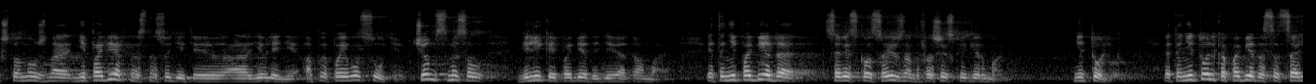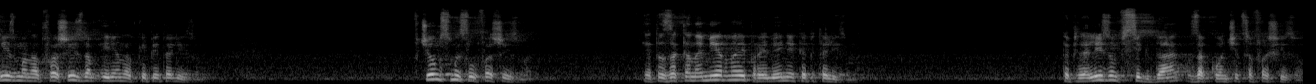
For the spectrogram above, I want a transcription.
что нужно не поверхностно судить о явлении, а по его сути. В чем смысл Великой Победы 9 мая? Это не победа Советского Союза над фашистской Германией. Не только. Это не только победа социализма над фашизмом или над капитализмом. В чем смысл фашизма? Это закономерное проявление капитализма капитализм всегда закончится фашизмом.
